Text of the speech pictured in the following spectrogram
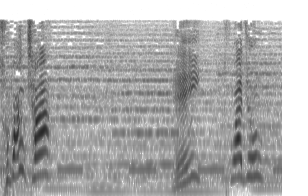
소방차? 에이, 중.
